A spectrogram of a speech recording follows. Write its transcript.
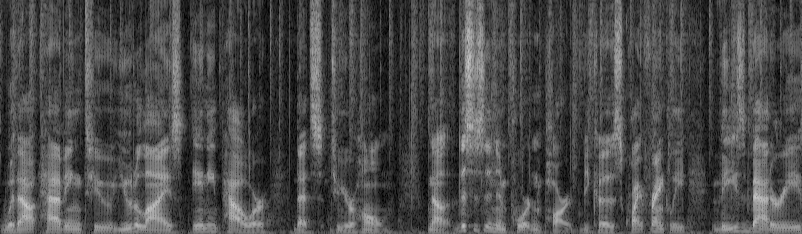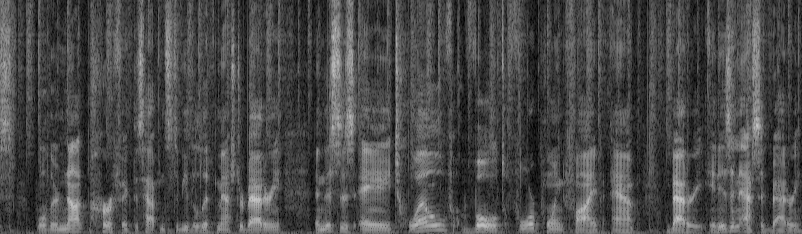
without having to utilize any power that's to your home. Now, this is an important part because quite frankly, these batteries well, they're not perfect. This happens to be the LiftMaster battery. and this is a 12 volt 4.5 amp battery. It is an acid battery,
